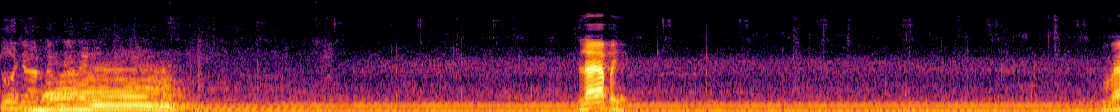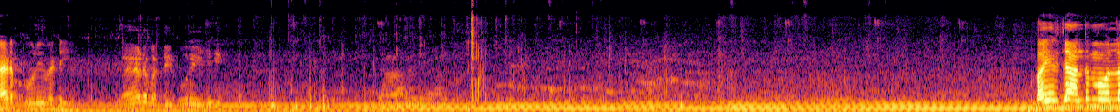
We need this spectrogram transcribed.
ਦੋ ਚਾਰ ਦਿਨ ਕਰਦੇ ਲਾਇਆ ਬਈ ਵੈੜ ਪੂਰੀ ਵੱਡੀ ਆ। ਵੈੜ ਵੱਡੀ ਪੂਰੀ ਜੀ। ਬਾਈ ਹਰਜੰਦ ਮੁੱਲ।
